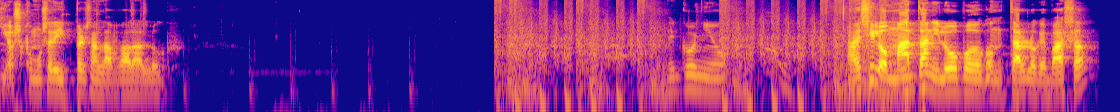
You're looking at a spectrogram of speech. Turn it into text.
Dios, cómo se dispersan las balas, loco. ¿Qué coño? A ver si lo matan y luego puedo contar lo que pasa.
